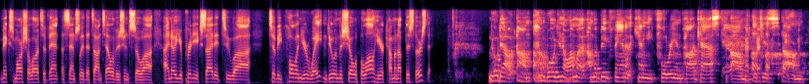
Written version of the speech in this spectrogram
mixed martial arts event essentially that's on television. So, uh, I know you're pretty excited to uh, to be pulling your weight and doing the show with Belal here coming up this Thursday. No doubt. Um, well, you know, I'm a I'm a big fan of the Kenny Florian podcast, um, which is, um,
